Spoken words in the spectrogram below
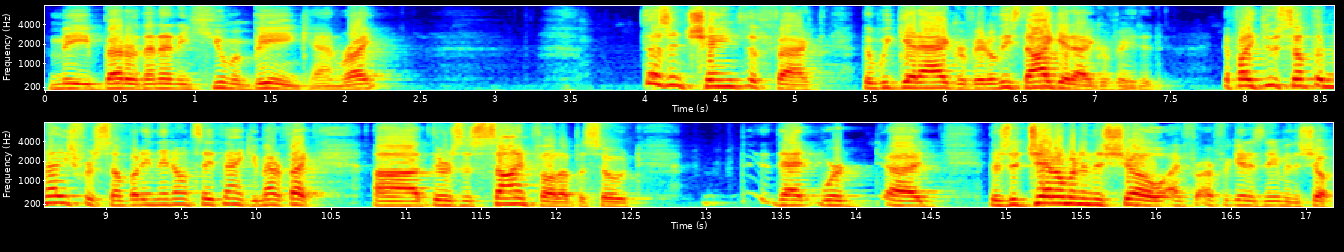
me, better than any human being can, right? doesn't change the fact that we get aggravated, at least I get aggravated, if I do something nice for somebody and they don't say thank you. Matter of fact, uh, there's a Seinfeld episode that where uh, there's a gentleman in the show, I, f- I forget his name in the show,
